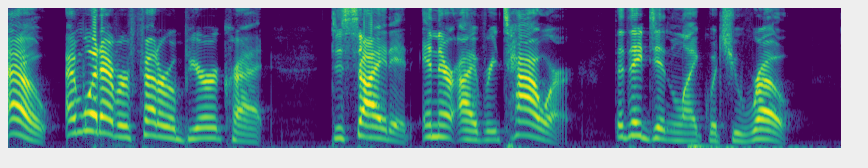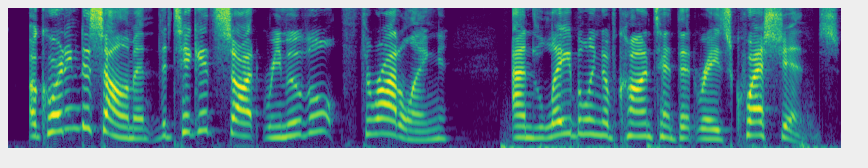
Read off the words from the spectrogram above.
Oh, and whatever federal bureaucrat decided in their ivory tower that they didn't like what you wrote. According to Solomon, the tickets sought removal, throttling, and labeling of content that raised questions.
